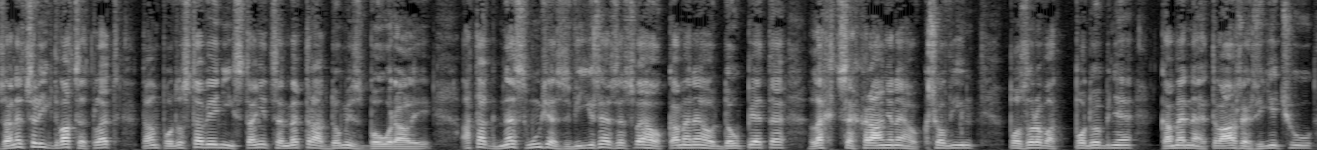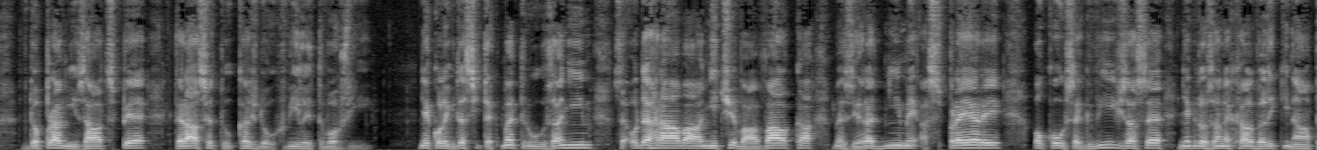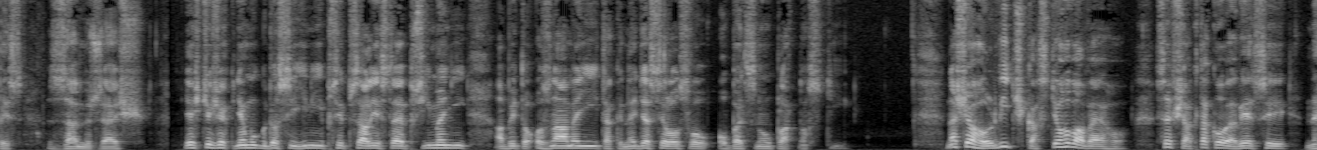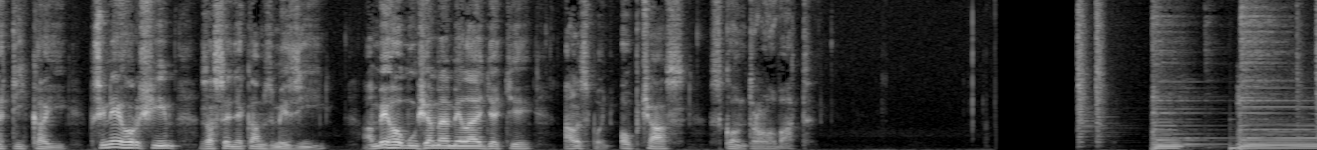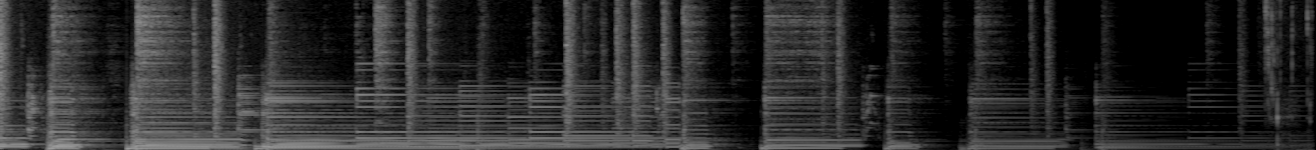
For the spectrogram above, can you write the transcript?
Za necelých 20 let tam po dostavění stanice metra domy zbourali a tak dnes může zvíře ze svého kamenného doupěte, lehce chráněného křovím, pozorovat podobně kamenné tváře řidičů v dopravní zácpě, která se tu každou chvíli tvoří. Několik desítek metrů za ním se odehrává ničivá válka mezi radními a sprejery, o kousek výš zase někdo zanechal veliký nápis Zemřeš. Ještě, že k němu kdo si jiný připsal jisté příjmení, aby to oznámení tak neděsilo svou obecnou platností. Našeho lvíčka stěhovavého se však takové věci netýkají. Při nejhorším zase někam zmizí. A my ho můžeme, milé děti, alespoň občas zkontrolovat.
